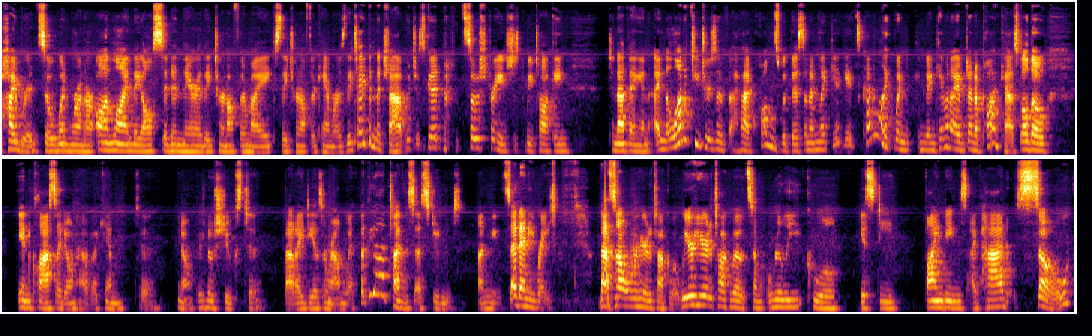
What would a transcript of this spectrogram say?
hybrid. So when we're on our online, they all sit in there, they turn off their mics, they turn off their cameras, they type in the chat, which is good, but it's so strange just to be talking to nothing. And, and a lot of teachers have, have had problems with this. And I'm like, it's kind of like when, when Kim and I have done a podcast, although in class I don't have a Kim to, you know, there's no Shukes to bad ideas around with. But the odd time a student unmutes. At any rate, that's not what we're here to talk about. We are here to talk about some really cool ISTE findings I've had. So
